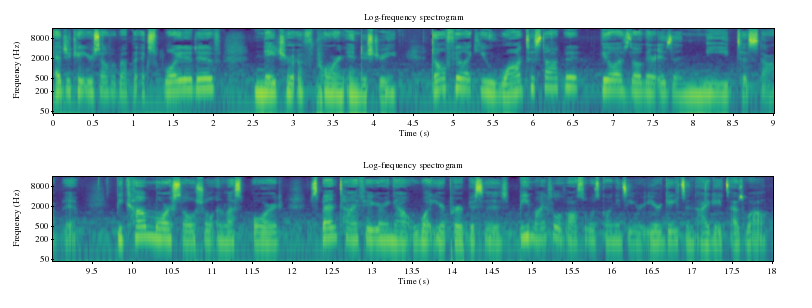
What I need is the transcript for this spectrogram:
educate yourself about the exploitative nature of porn industry. Don't feel like you want to stop it, feel as though there is a need to stop it. Become more social and less bored. Spend time figuring out what your purpose is. Be mindful of also what's going into your ear gates and eye gates as well.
